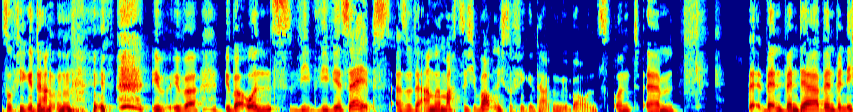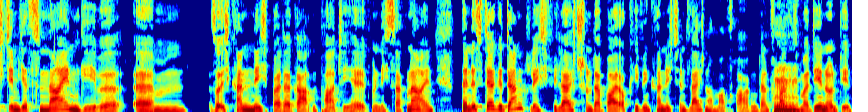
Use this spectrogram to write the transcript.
so viel Gedanken über, über uns wie, wie wir selbst. Also der andere macht sich überhaupt nicht so viel Gedanken über uns. Und ähm, wenn, wenn der, wenn, wenn ich dem jetzt Nein gebe, ähm, also ich kann nicht bei der Gartenparty helfen. Ich sag nein, dann ist der gedanklich vielleicht schon dabei, okay, wen kann ich denn gleich nochmal fragen? Dann frage hm. ich mal den und den.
